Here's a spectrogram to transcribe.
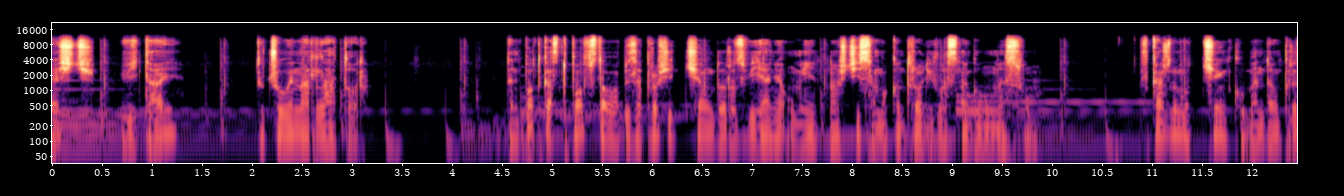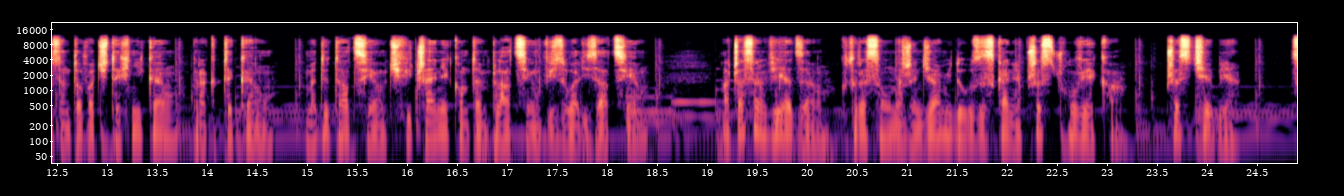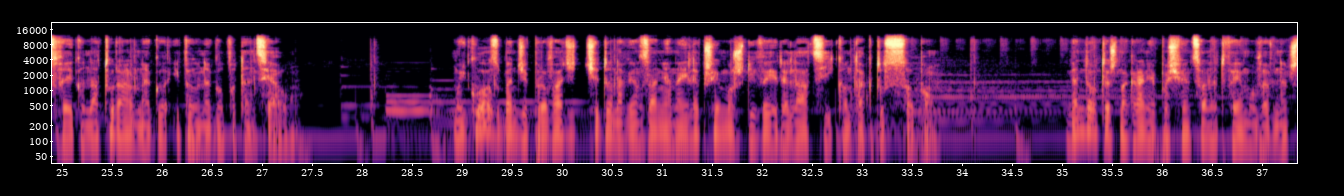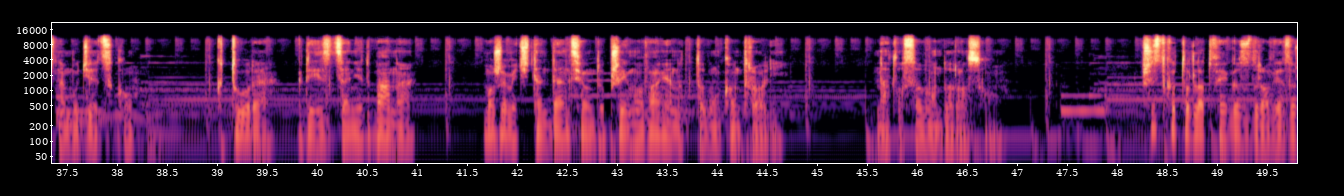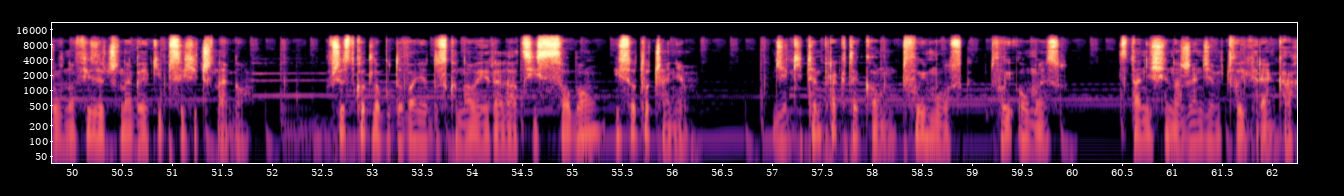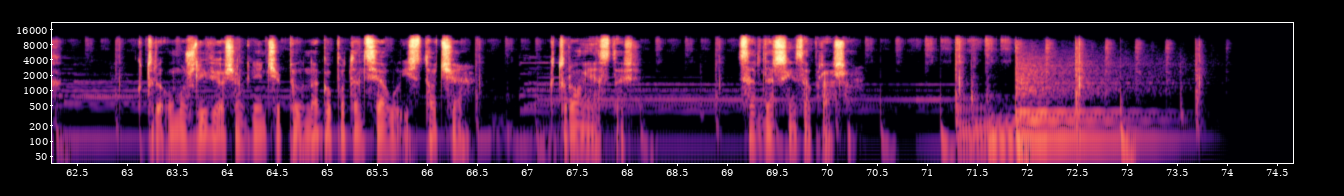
Cześć, witaj. Tu czuły narrator. Ten podcast powstał, aby zaprosić Cię do rozwijania umiejętności samokontroli własnego umysłu. W każdym odcinku będę prezentować technikę, praktykę, medytację, ćwiczenie, kontemplację, wizualizację, a czasem wiedzę, które są narzędziami do uzyskania przez człowieka, przez Ciebie, swojego naturalnego i pełnego potencjału. Mój głos będzie prowadzić Cię do nawiązania najlepszej możliwej relacji i kontaktu z sobą. Będą też nagrania poświęcone Twojemu wewnętrznemu dziecku, które, gdy jest zaniedbane, może mieć tendencję do przejmowania nad Tobą kontroli, nad osobą dorosłą. Wszystko to dla Twojego zdrowia, zarówno fizycznego, jak i psychicznego. Wszystko dla budowania doskonałej relacji z sobą i z otoczeniem. Dzięki tym praktykom Twój mózg, Twój umysł stanie się narzędziem w Twoich rękach, które umożliwi osiągnięcie pełnego potencjału istocie, którą jesteś. Serdecznie zapraszam.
